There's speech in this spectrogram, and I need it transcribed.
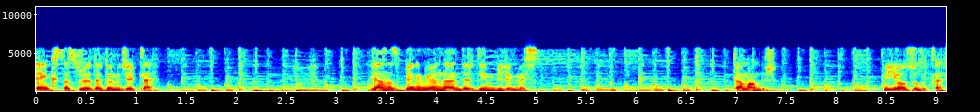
En kısa sürede dönecekler. Yalnız benim yönlendirdiğim bilinmesin. Tamamdır. İyi yolculuklar.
